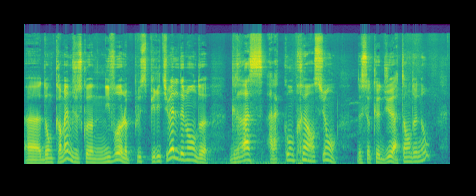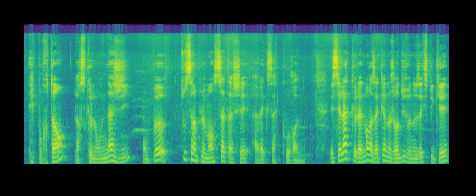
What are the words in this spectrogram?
euh, donc quand même jusqu'au niveau le plus spirituel des mondes, grâce à la compréhension de ce que Dieu attend de nous, et pourtant, lorsque l'on agit, on peut tout simplement s'attacher avec sa couronne. Et c'est là que l'Anmor Azakan aujourd'hui veut nous expliquer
